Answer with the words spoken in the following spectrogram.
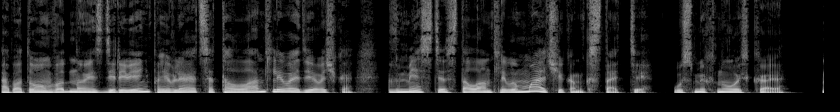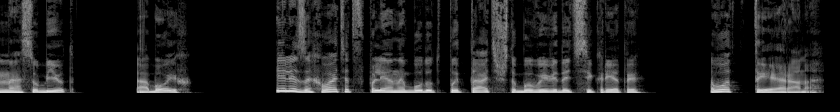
А потом в одной из деревень появляется талантливая девочка. Вместе с талантливым мальчиком, кстати», — усмехнулась Кая. «Нас убьют? Обоих? Или захватят в плен и будут пытать, чтобы выведать секреты? Вот ты, Эрана.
